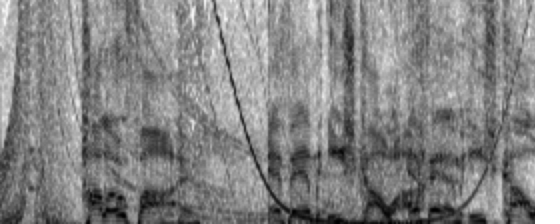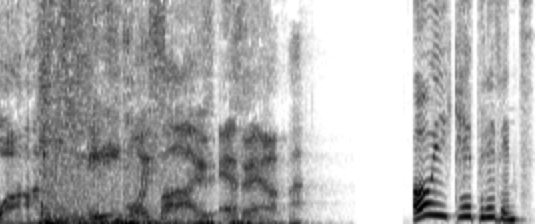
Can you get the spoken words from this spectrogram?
Hollow 5 FM Ishikawa. FM Ishikawa. 80.5 FM OEK プレゼンツ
